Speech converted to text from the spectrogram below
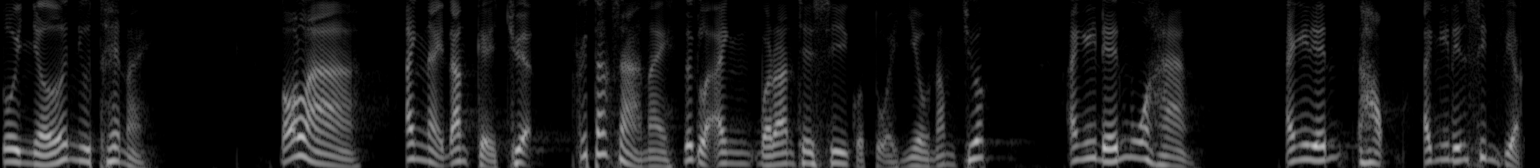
tôi nhớ như thế này. Đó là anh này đang kể chuyện. Cái tác giả này tức là anh Brian Tracy của tuổi nhiều năm trước. Anh ấy đến mua hàng. Anh ấy đến học. Anh ấy đến xin việc.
